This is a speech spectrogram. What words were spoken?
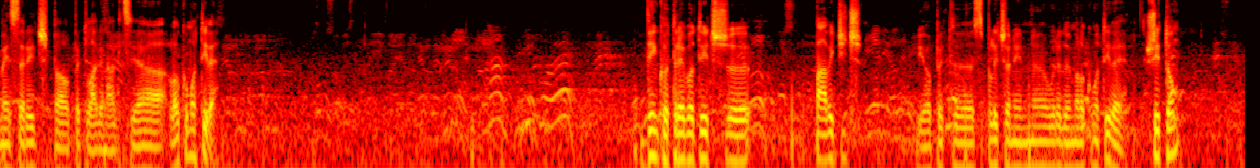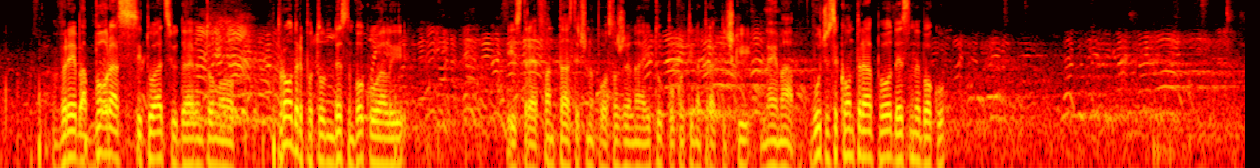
Mesarić, pa opet lagana akcija Lokomotive. Dinko Trebotić, e, Pavičić i opet e, Spličanin u redovima Lokomotive. Šitom. Vreba Boras situaciju da eventualno prodre po tom desnom boku, ali Istra je fantastično posložena i tu pukotina praktički nema. Vuče se kontra po desnome boku.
